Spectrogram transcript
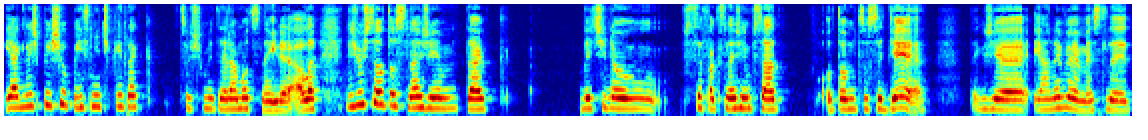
já když píšu písničky, tak, což mi teda moc nejde, ale když už se o to snažím, tak většinou se fakt snažím psát o tom, co se děje. Takže já nevím, jestli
